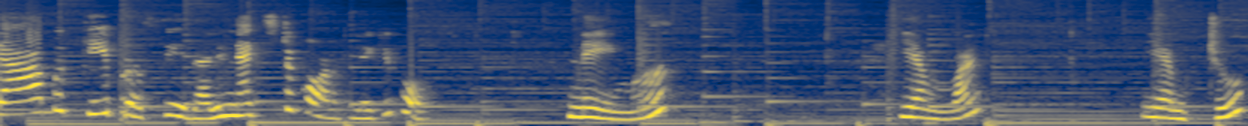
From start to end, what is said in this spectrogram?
tab key press ചെയ്താൽ നെക്സ്റ്റ് കോളത്തിലേക്ക് പോകും. Name M one M two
